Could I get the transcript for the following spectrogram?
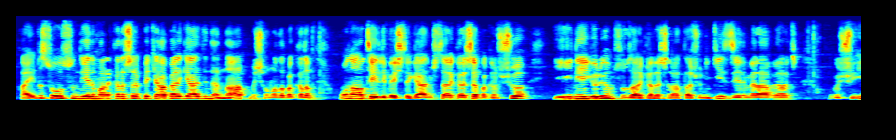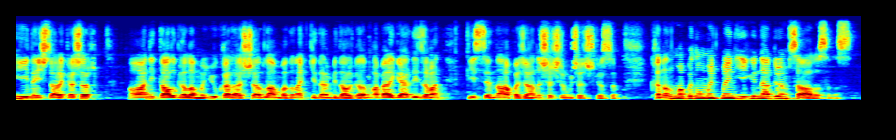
Hayırlısı olsun diyelim arkadaşlar. Peki haber geldiğinde ne yapmış ona da bakalım. 16.55'te gelmişti arkadaşlar. Bakın şu iğneyi görüyor musunuz arkadaşlar? Hatta şunu gizleyelim beraber. Bakın şu iğne işte arkadaşlar ani dalgalama yukarı aşağı lambadan giden bir dalgalama haber geldiği zaman hisse ne yapacağını şaşırmış açıkçası. Kanalıma abone olmayı unutmayın. İyi günler diliyorum. Sağ olasınız.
